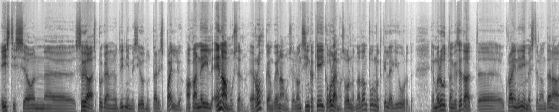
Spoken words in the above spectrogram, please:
Eestisse on äh, sõja eest põgenenud inimesi jõudnud päris palju, aga neil enamusel, rohkem kui enamusel, on siin ka keegi olemas olnud, nad on tulnud kellegi juurde. ja ma rõhutan ka seda, et äh, Ukraina inimestel on täna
